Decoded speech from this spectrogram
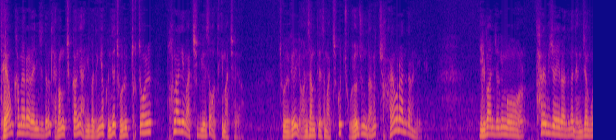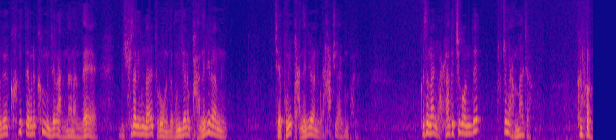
대형 카메라 렌즈들은 개방 측강이 아니거든요. 근데 조리, 초점을 편하게 맞추기 위해서 어떻게 맞춰요? 조리개를 연 상태에서 맞추고 조여준 다음에 촬영을 한다는 얘기예요. 일반적인 뭐 텔레비전이라든가 냉장고는 크기 때문에 큰 문제가 안 나는데 피사기 심단에 들어오는데 문제는 바늘이라는 제품이 바늘이라는 거야. 아주 얇은 바늘. 그래서 난 연락에 찍었는데 초점이 안 맞아. 그러면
